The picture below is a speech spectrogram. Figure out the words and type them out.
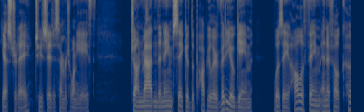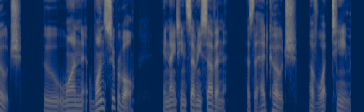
yesterday, Tuesday, December 28th, John Madden, the namesake of the popular video game, was a Hall of Fame NFL coach who won one Super Bowl in 1977 as the head coach of what team?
